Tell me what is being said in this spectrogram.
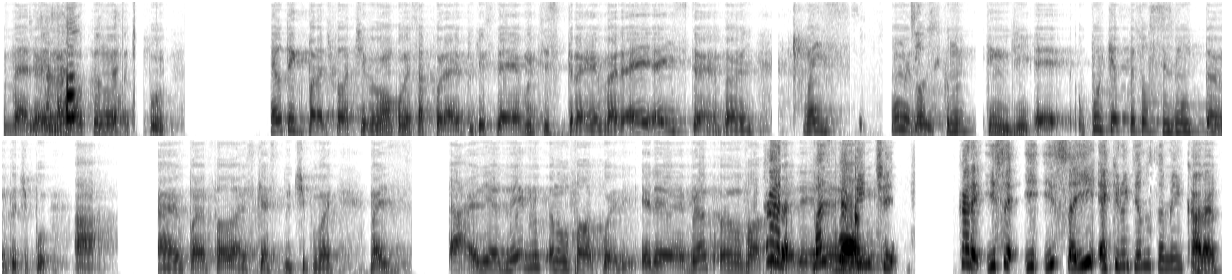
Velho, mas algo que eu não, tipo... Eu tenho que parar de falar, tipo, vamos começar por aí, porque isso daí é muito estranho, velho. É, é estranho pra mim. Mas um negócio que eu não entendi é o porquê as pessoas cismam tanto, tipo, ah, ah, eu paro de falar, esquece do tipo, vai. Mas, ah, ele é negro, eu não vou falar com ele. Ele é branco, eu não vou falar Cara, com ele. Ele basicamente. Cara, isso, é- isso aí é que eu não entendo também, cara.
